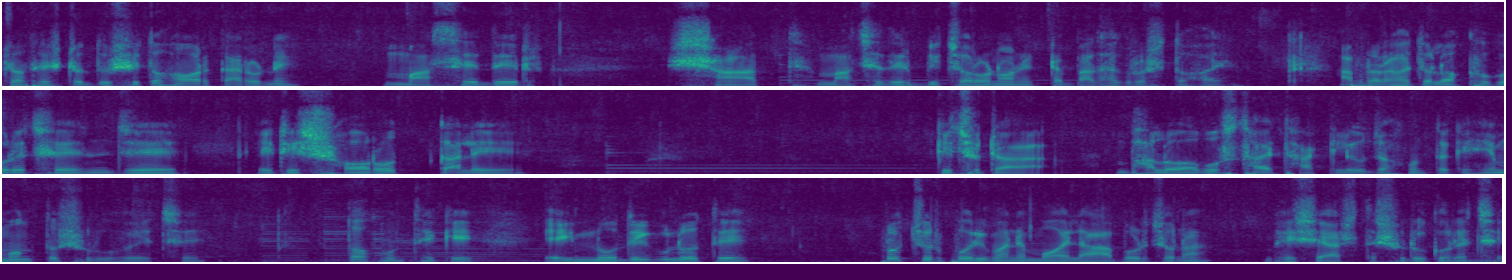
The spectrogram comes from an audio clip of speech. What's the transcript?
যথেষ্ট দূষিত হওয়ার কারণে মাছেদের স্বাদ, মাছেদের বিচরণ অনেকটা বাধাগ্রস্ত হয়। আপনারা হয়তো লক্ষ্য করেছেন যে এটি শরৎকালে কিছুটা ভালো অবস্থায় থাকলেও যখন থেকে হেমন্ত শুরু হয়েছে, তখন থেকে এই নদীগুলোতে প্রচুর পরিমাণে ময়লা আবর্জনা ভেসে আসতে শুরু করেছে।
